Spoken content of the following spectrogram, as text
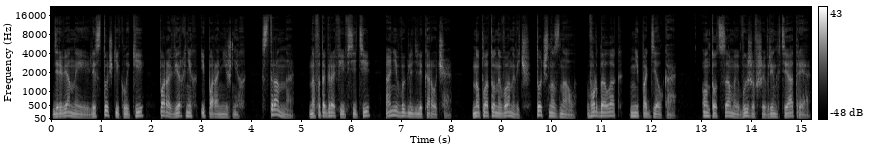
Деревянные листочки-клыки, пара верхних и пара нижних. Странно, на фотографии в сети они выглядели короче. Но Платон Иванович точно знал, Вордалак — не подделка. Он тот самый выживший в ринг-театре,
